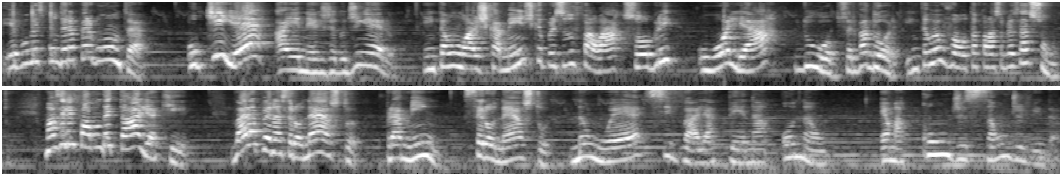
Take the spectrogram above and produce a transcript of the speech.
Eu vou responder a pergunta: o que é a energia do dinheiro? Então, logicamente que eu preciso falar sobre o olhar do observador. Então eu volto a falar sobre esse assunto. Mas ele fala um detalhe aqui. Vale a pena ser honesto? Para mim, ser honesto não é se vale a pena ou não. É uma condição de vida.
